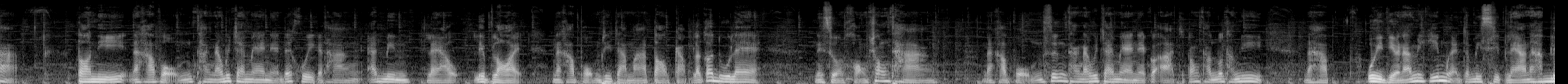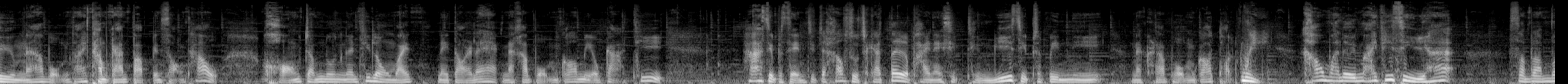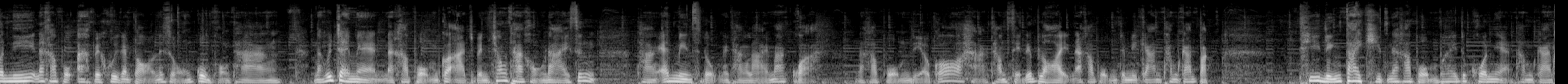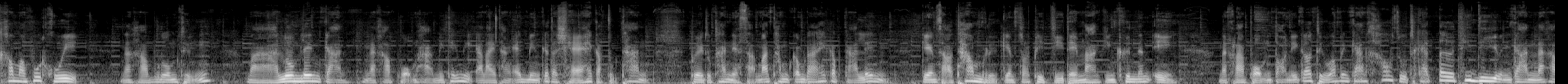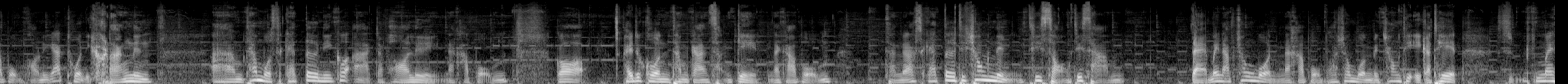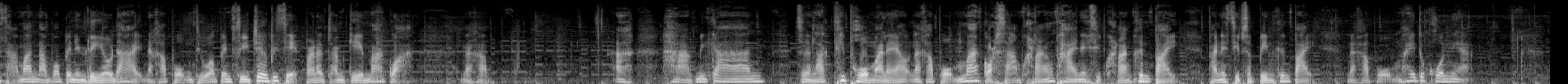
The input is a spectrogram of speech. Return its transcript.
ตอนนี้นะครับผมทางนักวิจัยแมนเนี่ยได้คุยกับทางแอดมินแล้วเรียบร้อยนะครับผมที่จะมาตอบกลับ แล้วก็ดูแลในส่วนของช่องทางนะครับผมซึ่งทางนักวิจัยแมนเนี่ยก็อาจจะต้องทำนู่นทำนี่นะครับ อุ้ยเดี๋ยวนะเมื่อกี้เหมือนจะมี 10 แล้วนะครับ ลืมนะครับผมให้ทำการปรับเป็น 2 เท่าของจำนวนเงินที่ลงไว้ในตอนแรกนะครับผมก็มีโอกาสที่ 50%ที่จะเข้าสู่สแคตเตอร์ภายใน 10ถึง20 สปินนี้นะครับผมก็ตอดอุ้ยเข้ามาเลยไม้ที่4ฮะสำหรับวันนี้นะครับผมอะไปคุยกันต่อในส่วนของกลุ่มของทางนักวิจัยแมนนะครับผมก็อาจจะเป็นช่องทางของไลน์ซึ่งทางแอดมินสะดวกในทางไลน์มากกว่า นะครับผมเดี๋ยวก็หากทำเสร็จเรียบร้อยนะครับผมจะมีการทำการปักที่ลิงก์ใต้คลิปนะครับผมเพื่อให้ทุกคนเนี่ยทำการเข้ามาพูดคุยนะครับรวมถึงมาร่วมเล่นกันนะครับผมหากมีเทคนิคอะไรทางแอดมินก็จะแชร์ให้กับทุกท่าน เพื่อให้ทุกท่านเนี่ยสามารถทำกำไรให้กับการเล่นเกมสาวถ้ำหรือเกมสตอ p g ได้มากยิ่งขึ้นนั่นเองนะครับผมตอนนี้ก็ถือว่าเป็นการเข้าสู่สแคตเตอร์ที่ดีเหมือนกันนะครับผมขออนุญาตทวนอีกครั้งหนึ่งถ้าหมดสแคตเตอร์นี้ก็อาจจะพอเลยนะครับผมก็ ให้ทุกคนทำการสังเกตนะครับผมสัญลักษณ์สแคตเตอร์ที่ช่อง 1 ที่ 2 ที่ 3 แต่ไม่นับช่องบนนะครับผมเพราะช่องบนเป็นช่องที่เอกเทศ ไม่สามารถนับว่าเป็นเรียวได้นะครับผมถือว่าเป็นฟีเจอร์พิเศษประจำเกมมากกว่านะครับหากมีการสัญลักษณ์ที่โผล่มาแล้วนะครับผมมากกว่า 3 ครั้งภายใน 10 ครั้งขึ้นไป ภายใน 10 สปินขึ้นไปนะครับผมให้ทุกคนเนี่ย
